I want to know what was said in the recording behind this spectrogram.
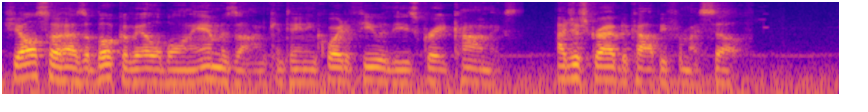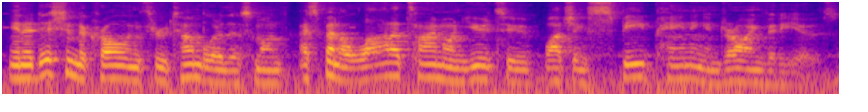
She also has a book available on Amazon containing quite a few of these great comics. I just grabbed a copy for myself. In addition to crawling through Tumblr this month, I spent a lot of time on YouTube watching speed painting and drawing videos.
